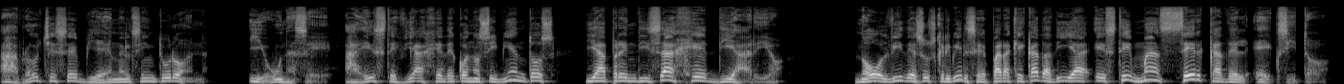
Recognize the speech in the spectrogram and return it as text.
Abróchese bien el cinturón y únase a este viaje de conocimientos y aprendizaje diario. No olvide suscribirse para que cada día esté más cerca del éxito.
